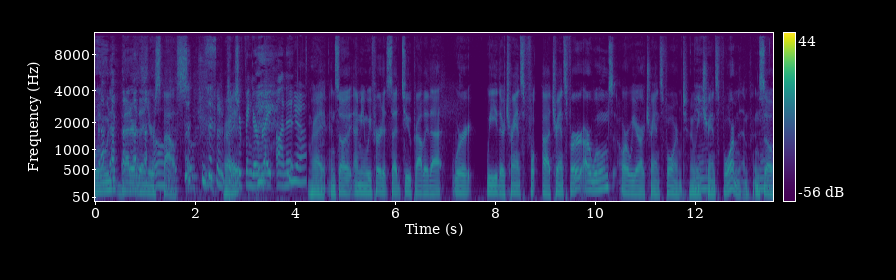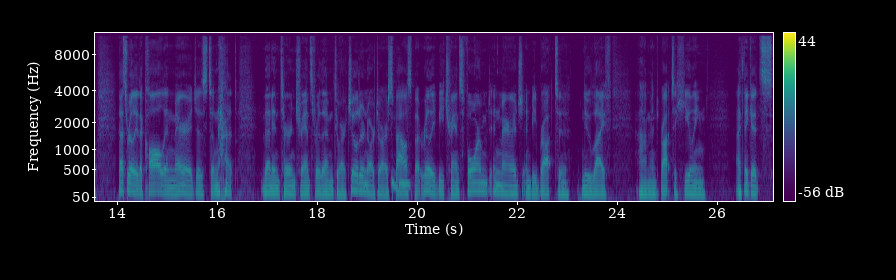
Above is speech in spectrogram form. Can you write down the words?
wound better than your spouse. So Right. Put your finger right on it. Yeah. Right. And so, I mean, we've heard it said too, probably that we're, we either transfer, uh, transfer our wounds or we are transformed and we transform them. And so that's really the call in marriage is to not then in turn transfer them to our children or to our spouse, but really be transformed in marriage and be brought to new life um, and brought to healing. I think it's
